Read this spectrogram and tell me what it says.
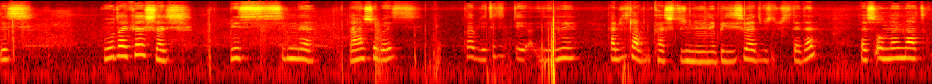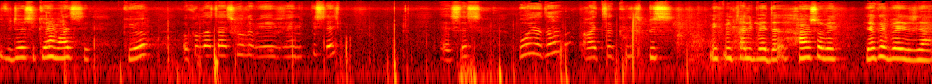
Biz burada arkadaşlar biz şimdi daha sonra biz tableti yeni tablet aldık birkaç günlüğüne birisi verdi biz siteden. Taşı onların artık video çıkıyor ama çıkıyor. Okullar tatil oluyor bir hani bizler. Evet, bu arada artık biz Mehmet Ali ve de Hanso ve Yaga Bey'le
